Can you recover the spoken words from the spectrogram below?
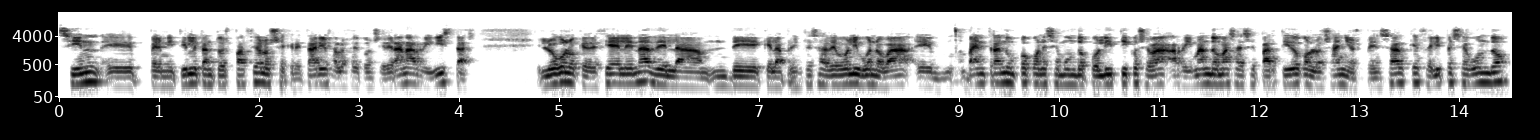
sin eh, permitirle tanto espacio a los secretarios, a los que consideran arribistas. Y luego lo que decía Elena de la de que la princesa de Boli, bueno, va, eh, va entrando un poco en ese mundo político, se va arrimando más a ese partido con los años. Pensar que Felipe II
